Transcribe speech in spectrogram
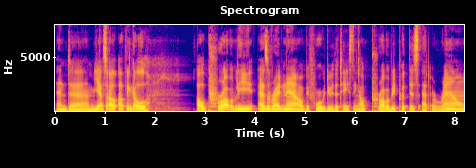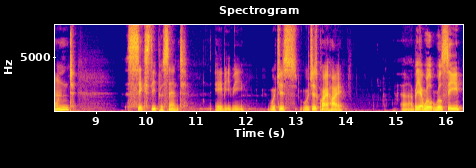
And um, yeah, so I'll, I think I'll I'll probably, as of right now, before we do the tasting, I'll probably put this at around 60% ABV, which is which is quite high. Uh, but yeah, we'll we'll see.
